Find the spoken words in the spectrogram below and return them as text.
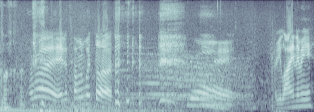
Alright, Aiden's coming with us. Right. Are you lying to me?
